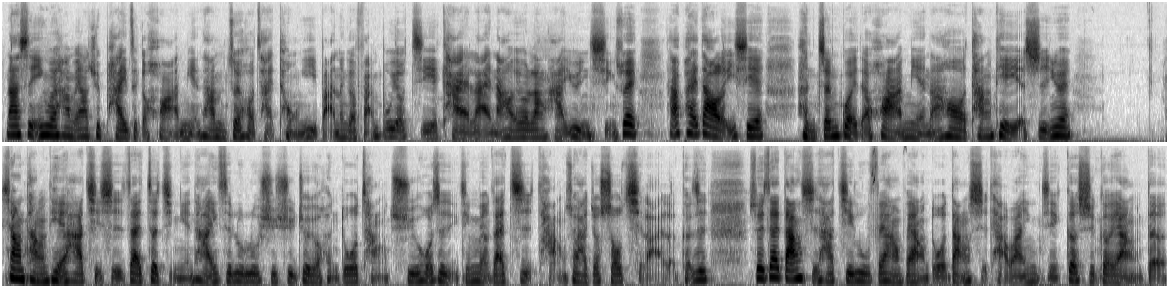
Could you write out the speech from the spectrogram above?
那是因为他们要去拍这个画面，他们最后才同意把那个帆布又揭开来，然后又让它运行。所以他拍到了一些很珍贵的画面。然后唐铁也是因为。像唐铁，它其实在这几年，它一直陆陆续续就有很多厂区，或是已经没有在制糖，所以它就收起来了。可是，所以在当时，它记录非常非常多当时台湾以及各式各样的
